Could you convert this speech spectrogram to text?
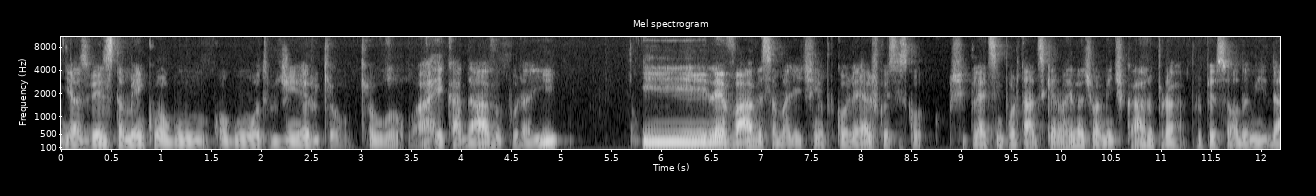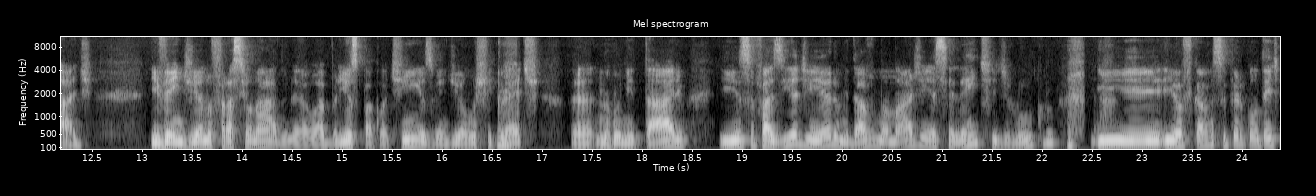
e às vezes também com algum, com algum outro dinheiro que eu, que eu arrecadava por aí e levava essa maletinha para o colégio com esses chicletes importados que eram relativamente caros para o pessoal da minha idade e vendia no fracionado, né? Eu abria os pacotinhos, vendia um chiclete uh, no unitário e isso fazia dinheiro, me dava uma margem excelente de lucro e, e eu ficava super contente.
